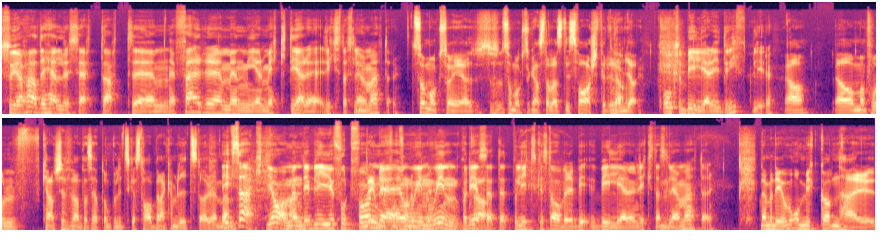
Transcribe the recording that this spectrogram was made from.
Så jag hade hellre sett att eh, färre men mer mäktigare riksdagsledamöter. Mm. Som, också är, som också kan ställas till svars för det ja. de gör. Och också billigare i drift blir det. Ja, Ja, man får kanske förvänta sig att de politiska staberna kan bli lite större. Men, Exakt, ja men, men det blir ju fortfarande, fortfarande en win-win på det ja. sättet. Politiska staber är billigare än riksdagsledamöter. Mm. Nej, men det är, mycket av den här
